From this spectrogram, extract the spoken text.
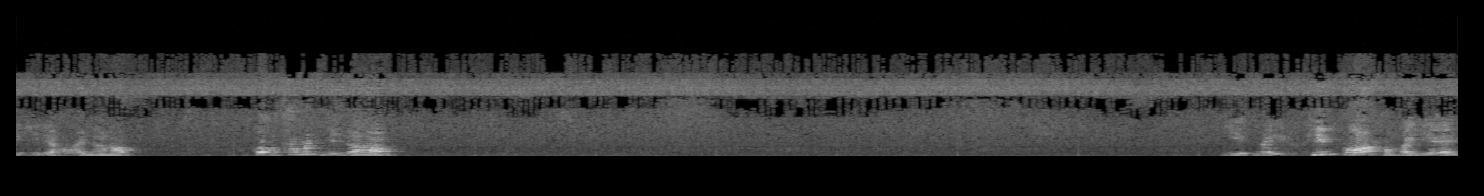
Chuyện gì để hỏi nữa không? Còn thắc mắc gì nữa không? Việc này hiếm có không phải dễ.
